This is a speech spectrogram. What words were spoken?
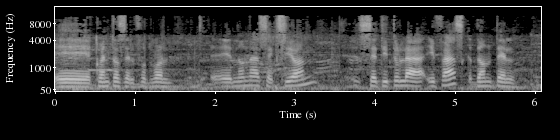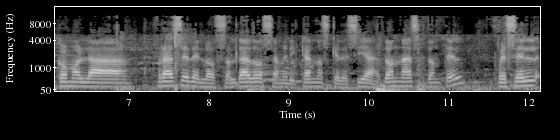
eh, cuentos del fútbol. En una sección se titula If Ask Don't Tell como la frase de los soldados americanos que decía Don't ask, don't tell, pues él,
